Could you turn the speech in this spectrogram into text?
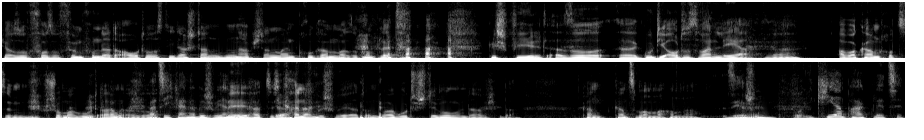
ja, so vor so 500 Autos, die da standen, habe ich dann mein Programm mal so komplett gespielt. Also äh, gut, die Autos waren leer, ja, aber kam trotzdem schon mal gut an. Also hat sich keiner beschwert. nee, hat sich keiner beschwert und war gute Stimmung und da habe ich gedacht, kann, kannst du mal machen. Ne? Sehr schön. Boah, Ikea-Parkplätze,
